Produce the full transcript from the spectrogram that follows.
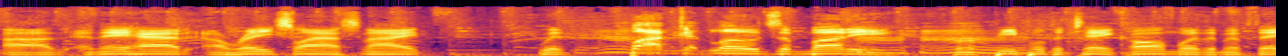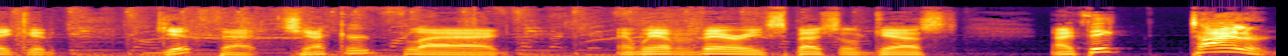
Uh, and they had a race last night with bucket loads of money for people to take home with them if they could get that checkered flag. And we have a very special guest. I think Tyler,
